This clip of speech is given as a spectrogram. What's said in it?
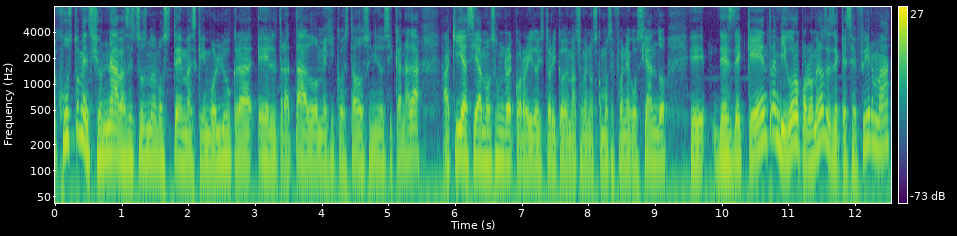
justo mencionabas estos nuevos temas que involucra el Tratado México, Estados Unidos y Canadá. Aquí hacíamos un recorrido histórico de más o menos cómo se fue negociando. Eh, desde que entra en vigor, o por lo menos desde que se firma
